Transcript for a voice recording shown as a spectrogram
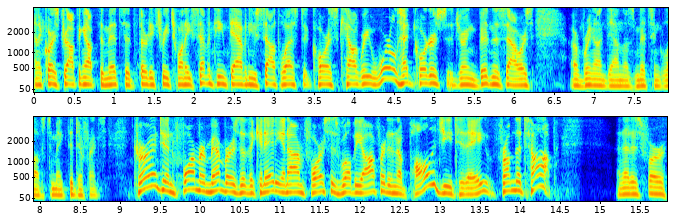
And of course, dropping off the mitts at 3320 17th Avenue Southwest at Corus, Calgary, world headquarters during business hours or bring on down those mitts and gloves to make the difference. Current and former members of the Canadian Armed Forces will be offered an apology today from the top. And that is for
